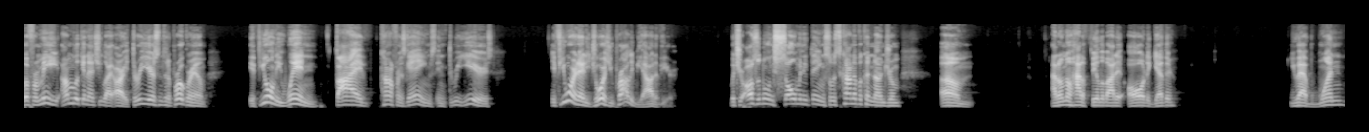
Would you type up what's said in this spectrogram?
But for me, I'm looking at you like, all right, three years into the program, if you only win five conference games in three years, if you weren't Eddie George, you'd probably be out of here. But you're also doing so many things. So it's kind of a conundrum. Um, I don't know how to feel about it all together. You have one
